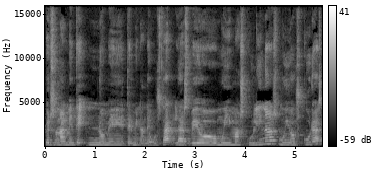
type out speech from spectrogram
personalmente no me terminan de gustar, las veo muy masculinas, muy oscuras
